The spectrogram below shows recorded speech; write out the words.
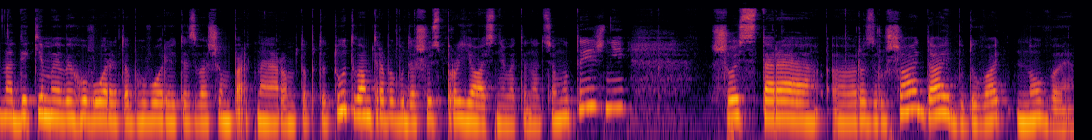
над якими ви говорите, обговорюєте з вашим партнером. Тобто тут вам треба буде щось прояснювати на цьому тижні, щось старе е, розрушати да, і будувати нове.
